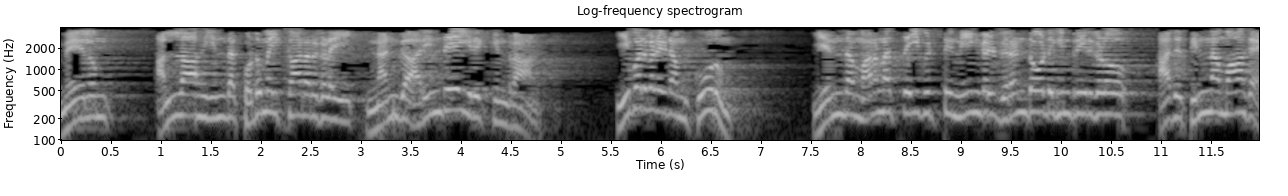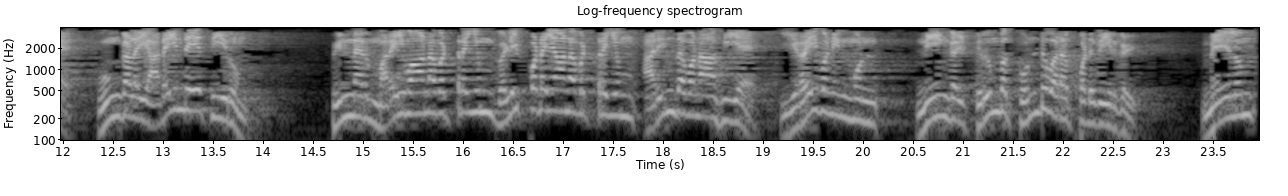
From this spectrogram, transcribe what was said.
மேலும் அல்லாஹ் இந்த கொடுமைக்காரர்களை நன்கு அறிந்தே இருக்கின்றான். இவர்களிடம் கூறும் எந்த மரணத்தை விட்டு நீங்கள் விரண்டோடுகின்றீர்களோ அது திண்ணமாக உங்களை அடைந்தே தீரும். பின்னர் மறைவானவற்றையும் வெளிப்படையானவற்றையும் அறிந்தவனாகிய இறைவனின் முன் நீங்கள் திரும்ப கொண்டு வரப்படுவீர்கள். மேலும்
